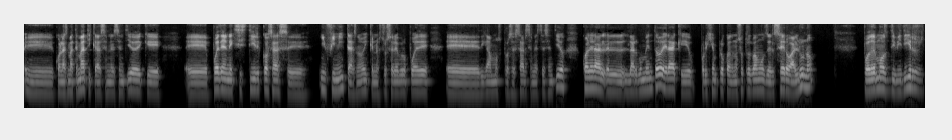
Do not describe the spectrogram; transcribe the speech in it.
eh, con las matemáticas, en el sentido de que eh, pueden existir cosas eh, infinitas, ¿no? Y que nuestro cerebro puede, digamos, procesarse en este sentido. ¿Cuál era el, el, argumento? Era que, por ejemplo, cuando nosotros vamos del 0 al 1, podemos dividir,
